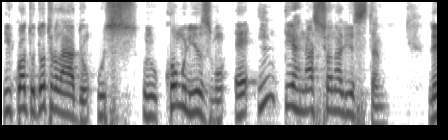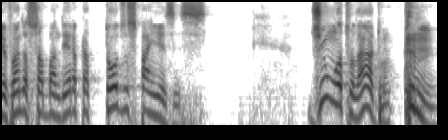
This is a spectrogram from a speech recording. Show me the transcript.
Enquanto, do outro lado, os, o comunismo é internacionalista levando a sua bandeira para todos os países. De um outro lado,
